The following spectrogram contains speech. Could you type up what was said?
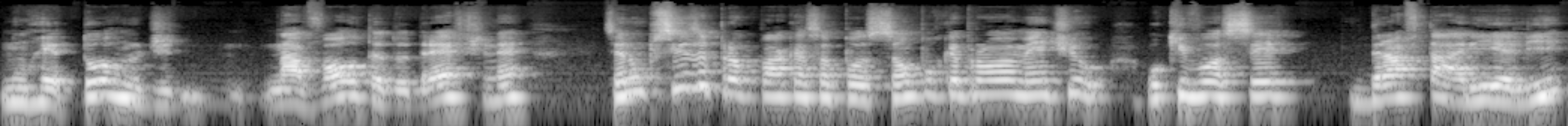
num retorno de, na volta do draft, né? Você não precisa preocupar com essa posição, porque provavelmente o, o que você draftaria ali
